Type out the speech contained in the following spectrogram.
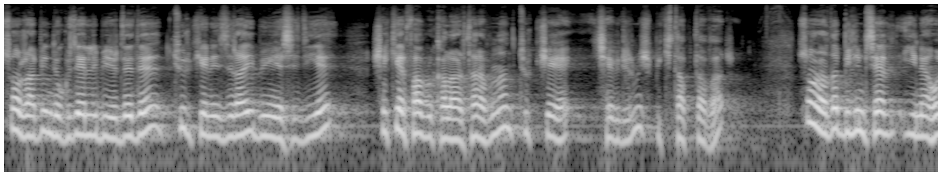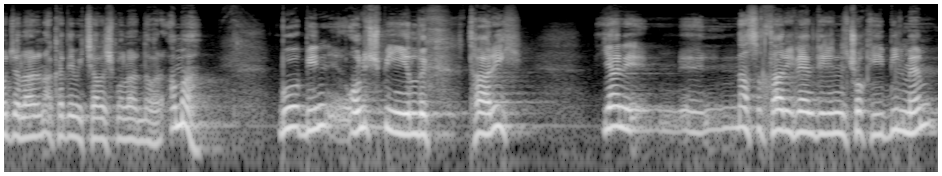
Sonra 1951'de de Türkiye'nin zirai bünyesi diye şeker fabrikaları tarafından Türkçe'ye çevrilmiş bir kitapta var. Sonra da bilimsel yine hocaların akademik çalışmalarında var. Ama bu bin, 13 bin yıllık tarih yani e, nasıl tarihlendiğini çok iyi bilmem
